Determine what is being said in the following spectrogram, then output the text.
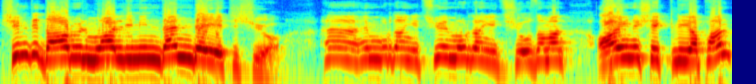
Şimdi Darül Mualliminden de yetişiyor. He, hem buradan yetişiyor hem oradan yetişiyor. O zaman aynı şekli yapan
